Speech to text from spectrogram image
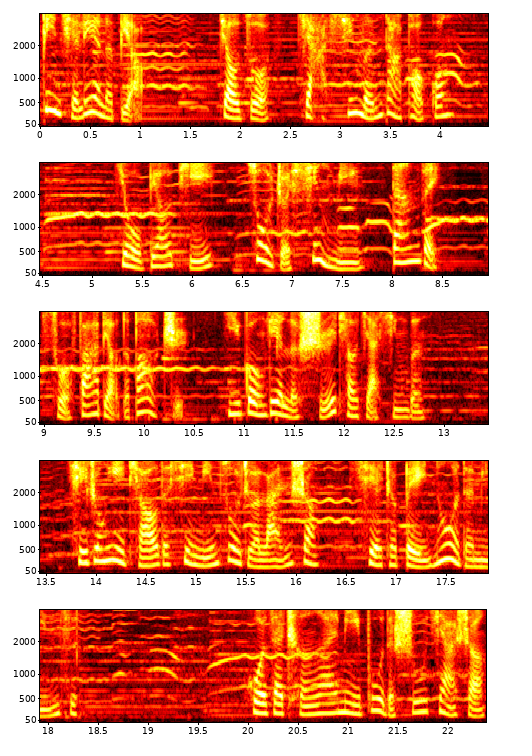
并且列了表，叫做“假新闻大曝光”。有标题、作者姓名、单位、所发表的报纸，一共列了十条假新闻。其中一条的姓名作者栏上写着北诺的名字。我在尘埃密布的书架上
